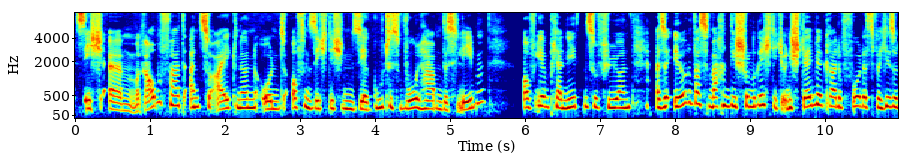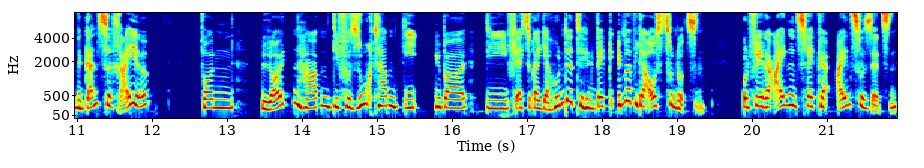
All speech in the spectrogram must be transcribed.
sich ähm, Raumfahrt anzueignen und offensichtlich ein sehr gutes, wohlhabendes Leben. auf ihrem Planeten zu führen. Also irgendwas machen die schon richtig. Und ich stelle mir gerade vor, dass wir hier so eine ganze Reihe von Leuten haben, die versucht haben, die über die vielleicht sogar Jahrhunderte hinweg immer wieder auszunutzen und für ihre eigenen Zwecke einzusetzen,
